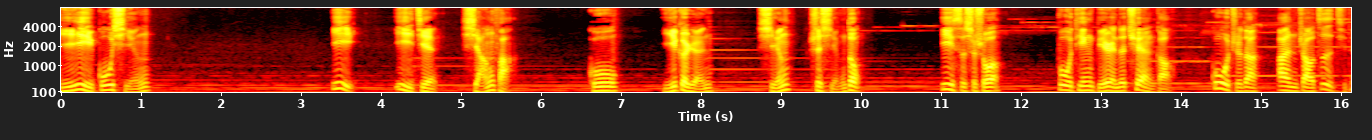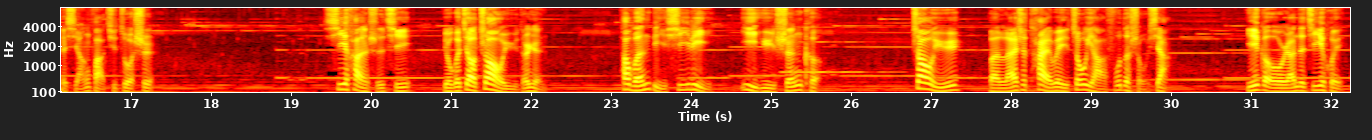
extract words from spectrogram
一意孤行，意意见、想法，孤一个人，行是行动，意思是说，不听别人的劝告，固执的按照自己的想法去做事。西汉时期有个叫赵禹的人，他文笔犀利，意蕴深刻。赵禹。本来是太尉周亚夫的手下，一个偶然的机会，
